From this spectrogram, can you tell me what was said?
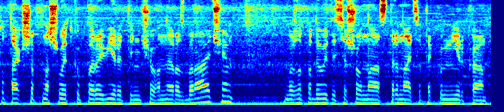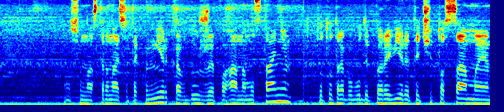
то так, щоб на швидко перевірити, нічого не розбираючи. Можна подивитися, що у нас 13-та комірка. Ось у нас 13 комірка в дуже поганому стані. То тут треба буде перевірити, чи то саме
